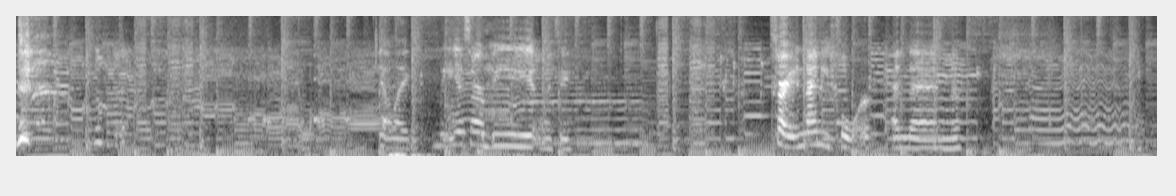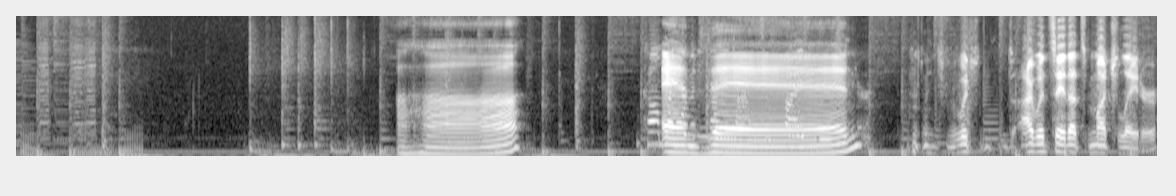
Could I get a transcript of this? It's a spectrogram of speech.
Yeah, like the ESRB. Let me see. Sorry, in '94, and then Uh huh. Columbine And happened in 99, so five years then- later. Which I would say that's much later.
